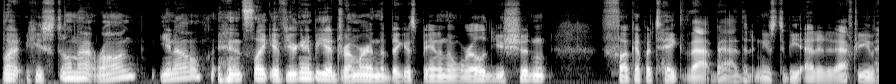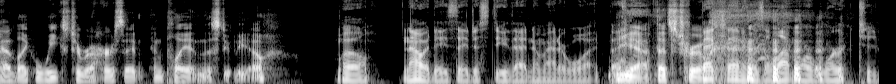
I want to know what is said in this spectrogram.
But he's still not wrong, you know? And it's like, if you're going to be a drummer in the biggest band in the world, you shouldn't fuck up a take that bad that it needs to be edited after you've had like weeks to rehearse it and play it in the studio. Well, nowadays they just do that no matter what. But Yeah, that's true. back then it was a lot more work to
